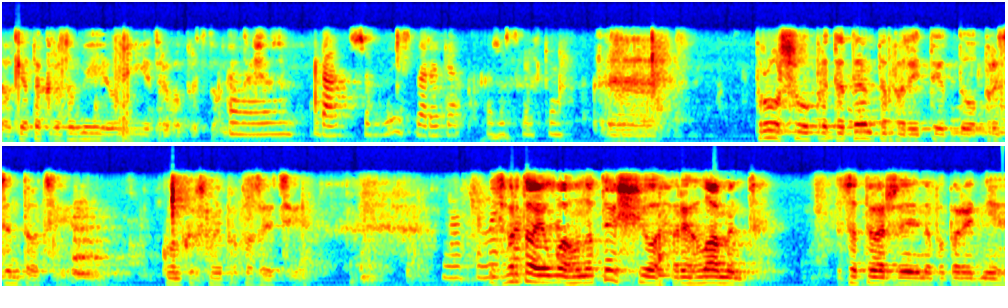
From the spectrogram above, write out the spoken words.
Так, я так розумію, її треба представляти. Е, да, щоб ви зараз я скажу скільки. Е, Прошу претендента перейти до презентації конкурсної пропозиції. На Звертаю увагу на те, що регламент затверджений на попередній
